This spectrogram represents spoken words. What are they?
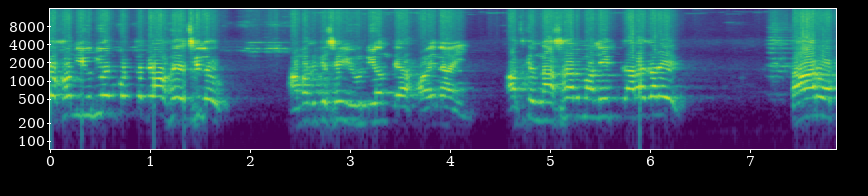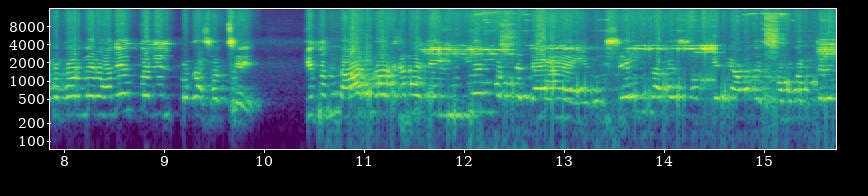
যখন ইউনিয়ন করতে দেওয়া হয়েছিল, আমাদেরকে সেই ইউনিয়ন দেওয়া হয় নাই। আজকে নাসার মালিক কারাগারে, তার অপকর্মের অনেক দলিল প্রকাশ হচ্ছে। কিন্তু তার কারখানায় যে ইউনিয়ন করতে দেওয়া নাই এবং সেই তাদের সঙ্গে আমাদের সংগঠনের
